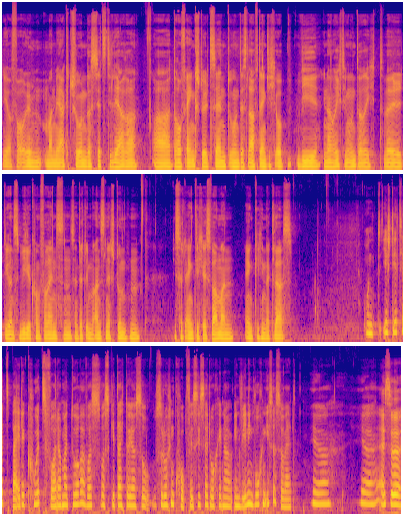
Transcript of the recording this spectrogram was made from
Ja, vor allem, man merkt schon, dass jetzt die Lehrer äh, darauf eingestellt sind und es läuft eigentlich ab wie in einem richtigen Unterricht, weil die ganzen Videokonferenzen sind halt immer einzelne Stunden. Ist halt eigentlich, als war man eigentlich in der Klasse. Und ihr steht jetzt beide kurz vor der Matura. Was, was geht euch da ja so, so durch den Kopf? Es ist ja doch in, einer, in wenigen Wochen ist es soweit. Ja, ja, also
